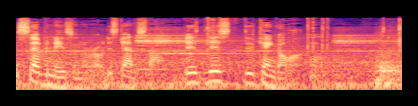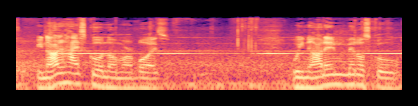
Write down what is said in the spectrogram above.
seven days in a row. This gotta stop. This this this can't go on. Mm. We're not in high school no more, boys. We not in middle school.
